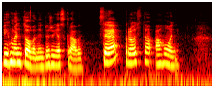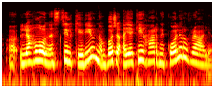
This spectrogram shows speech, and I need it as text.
Пігментований, дуже яскравий. Це просто огонь. Е, Лягло настільки рівно. Боже, а який гарний колір в реалі.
